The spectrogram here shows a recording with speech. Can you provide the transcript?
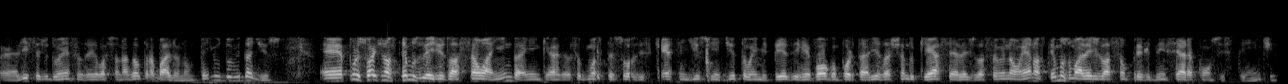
é, lista de doenças relacionadas ao trabalho, não tenho dúvida disso. É, por sorte, nós temos legislação ainda, em que algumas pessoas esquecem disso e editam MPs e revogam portarias achando que essa é a legislação e não é. Nós temos uma legislação previdenciária consistente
